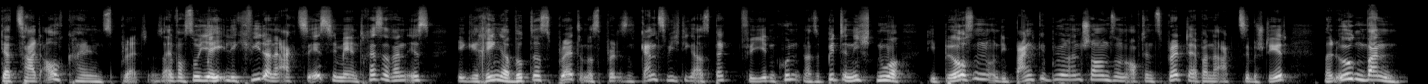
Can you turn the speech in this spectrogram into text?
der zahlt auch keinen Spread. Es ist einfach so, je liquider eine Aktie ist, je mehr Interesse daran ist, je geringer wird der Spread. Und das Spread ist ein ganz wichtiger Aspekt für jeden Kunden. Also bitte nicht nur die Börsen und die Bankgebühren anschauen, sondern auch den Spread, der bei einer Aktie besteht. Weil irgendwann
